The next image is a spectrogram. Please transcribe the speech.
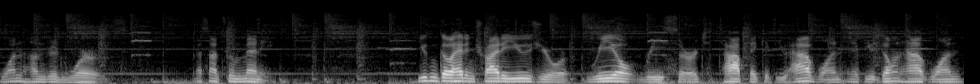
100 words. That's not too many. You can go ahead and try to use your real research topic if you have one, and if you don't have one,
